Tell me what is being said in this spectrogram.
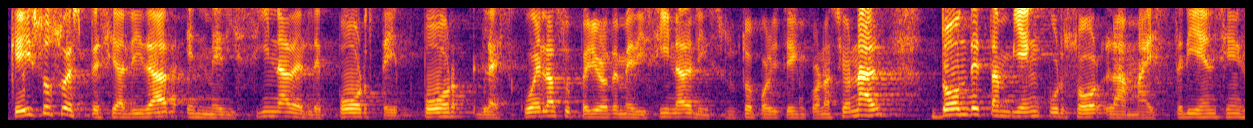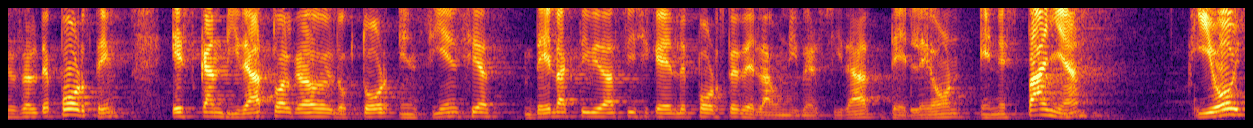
que hizo su especialidad en medicina del deporte por la Escuela Superior de Medicina del Instituto Politécnico Nacional, donde también cursó la maestría en ciencias del deporte. Es candidato al grado de doctor en ciencias de la actividad física y el deporte de la Universidad de León en España y hoy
